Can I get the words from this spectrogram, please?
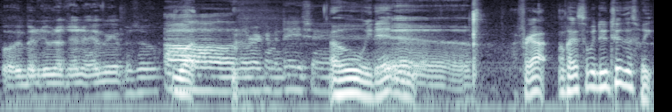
What we've been doing at the end of every episode? Oh, the recommendation. Oh, we did. Yeah. I forgot. Okay, so we do two this week.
